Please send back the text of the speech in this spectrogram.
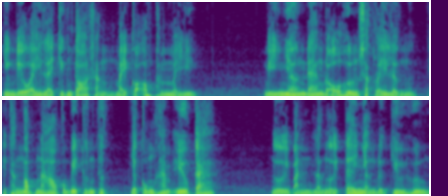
Nhưng điều ấy lại chứng tỏ rằng mày có óc thẩm mỹ. Mỹ nhân đang độ hương sắc lẫy lừng Thì thằng ngốc nào cũng biết thưởng thức Và cũng ham yêu cả. Người bảnh là người tế nhận được dư hương.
